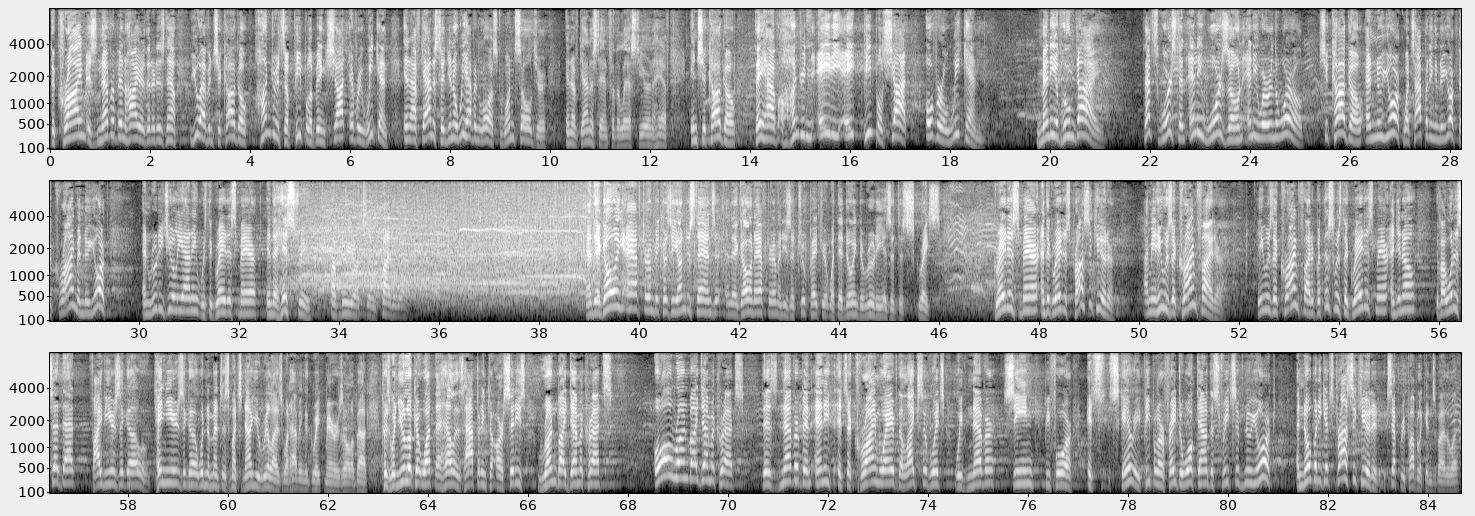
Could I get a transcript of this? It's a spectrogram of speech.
The crime has never been higher than it is now. You have in Chicago, hundreds of people are being shot every weekend. In Afghanistan, you know, we haven't lost one soldier in Afghanistan for the last year and a half. In Chicago, they have 188 people shot over a weekend, many of whom die. That's worse than any war zone anywhere in the world. Chicago and New York, what's happening in New York, the crime in New York. And Rudy Giuliani was the greatest mayor in the history of New York City, by the way. And they're going after him because he understands it, and they're going after him, and he's a true patriot. What they're doing to Rudy is a disgrace. Greatest mayor and the greatest prosecutor. I mean, he was a crime fighter. He was a crime fighter, but this was the greatest mayor. And you know, if I would have said that five years ago, 10 years ago, it wouldn't have meant as much. Now you realize what having a great mayor is all about. Because when you look at what the hell is happening to our cities run by Democrats, all run by Democrats. There's never been any, it's a crime wave, the likes of which we've never seen before. It's scary. People are afraid to walk down the streets of New York, and nobody gets prosecuted, except Republicans, by the way.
